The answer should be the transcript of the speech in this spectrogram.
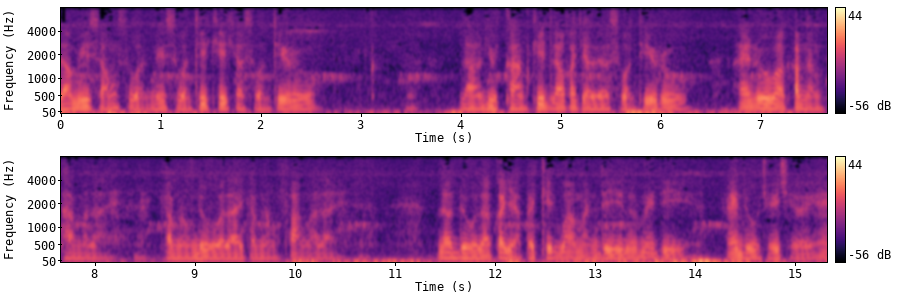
เรามีสองส่วน มีส่วนที่คิดกับส่วนที่รู้ เราหยุดความคิดแล้วก็จะเหลือส่วนที่รู้ ให้รู้ว่ากำลังทำอะไรกำลังดูอะไรกำลังฟังอะไร แล้วดูแล้วก็อย่าไปคิดว่ามันดีหรือไม่ดี ให้ดูเฉยๆ ให้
